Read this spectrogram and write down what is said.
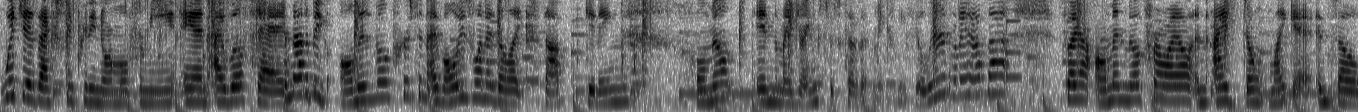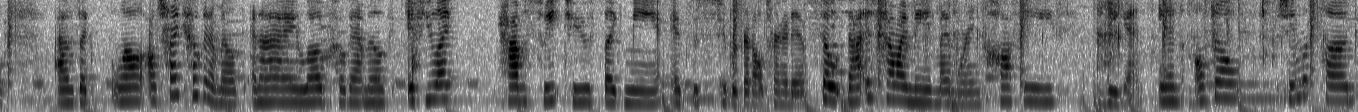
which is actually pretty normal for me. And I will say, I'm not a big almond milk person. I've always wanted to like stop getting whole milk into my drinks just because it makes me feel weird when I have that. So I got almond milk for a while and I don't like it. And so I was like, well, I'll try coconut milk and I love coconut milk. If you like have a sweet tooth like me, it's a super good alternative. So that is how I made my morning coffee vegan. And also, shameless plug,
